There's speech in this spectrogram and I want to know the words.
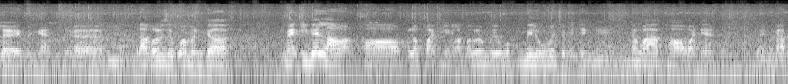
เลยเหมือนกัน เออเราก็รู้สึกว่ามันก็ แม้อีเวนต์เราอะพอเราปล่อยเพลงเรามันก็ไม่รู้ไม่รู้มันจะเป็นยังไง แต่ว่าพอวันเนี้ยเหมือนแบบ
